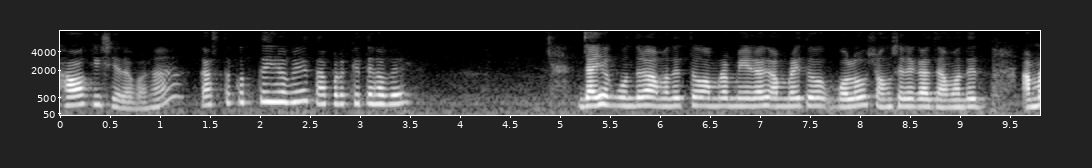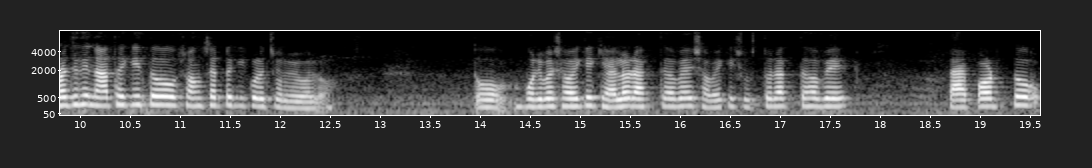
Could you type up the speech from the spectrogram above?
খাওয়া কিসের আবার হ্যাঁ? কাজ তো করতেই হবে, তারপরে খেতে হবে। যাই হোক বন্ধুরা, আমাদের তো আমরা মেয়েরা, আমরাই তো বলো, সংসারের কাজ আমাদের, আমরা যদি না থাকি তো সংসারটা কি করে চলবে বলো? তো পরিবার সবাইকে খেয়ালও রাখতে হবে, সবাইকে সুস্থ রাখতে হবে। তারপর তো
